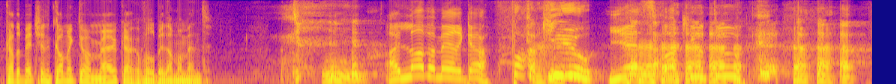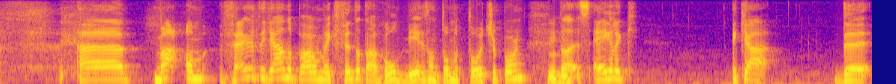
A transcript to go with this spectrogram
ik had een beetje een Coming to America gevoel bij dat moment. I love America! Fuck you! Yes, fuck you too! Eh, maar om verder te gaan op waarom ik vind dat dat gewoon meer is dan domme torture porn, dat is eigenlijk... Ik ga... De,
